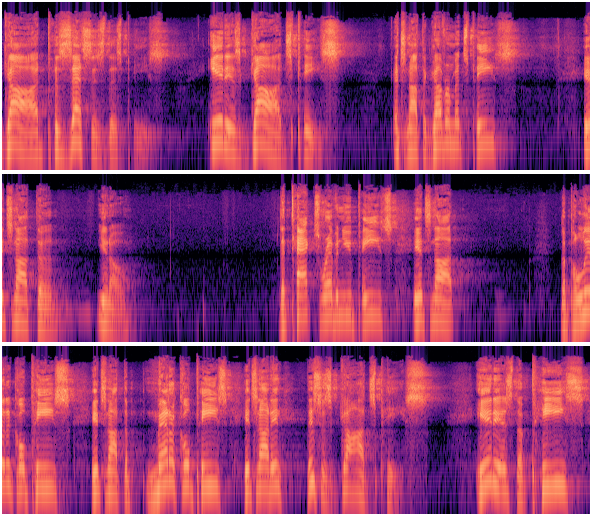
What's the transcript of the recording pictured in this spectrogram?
God possesses this peace. It is God's peace. It's not the government's peace. It's not the you know the tax revenue peace it's not the political peace. It's not the medical peace. It's not in this is God's peace. It is the peace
